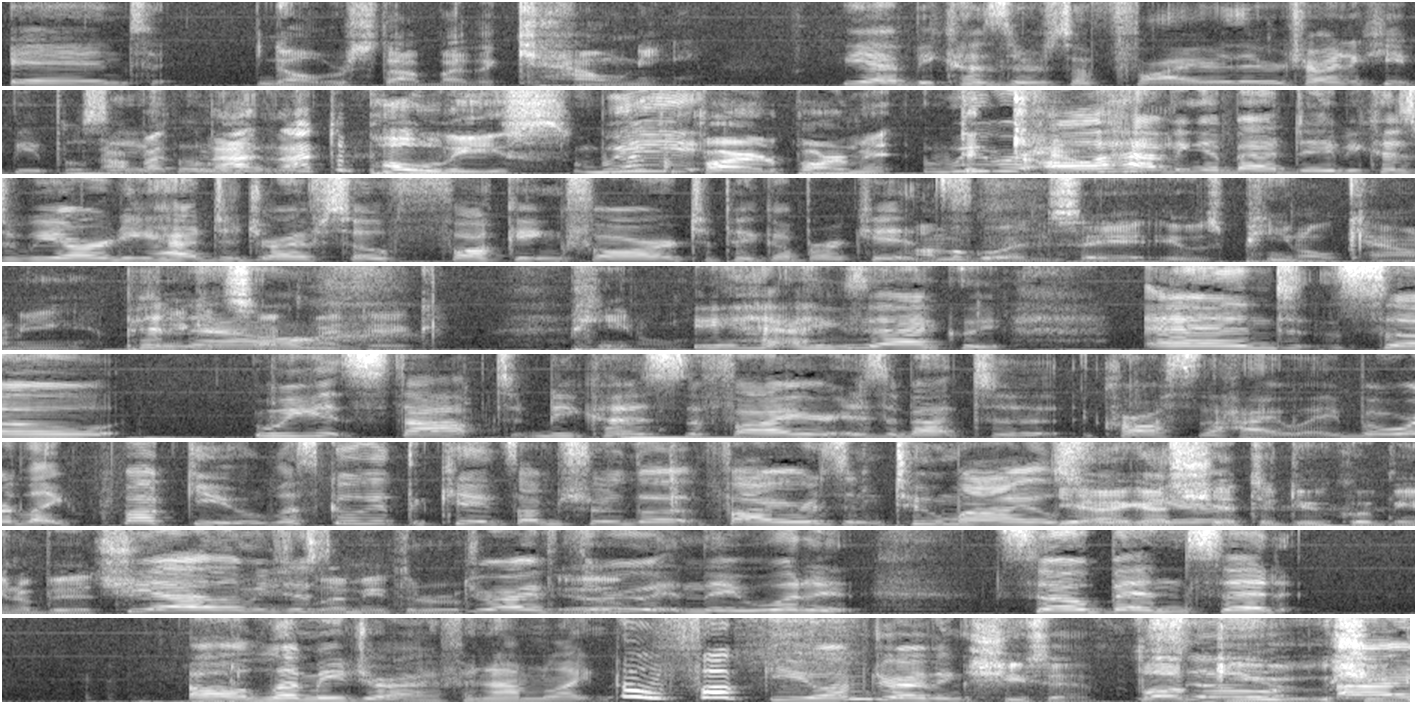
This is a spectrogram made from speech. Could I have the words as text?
and No, we're stopped by the county. Yeah because there's a fire they were trying to keep people safe Not, but not, not the police. not We- the fire department. we were all having a bad day because we already had to drive so fucking far to pick up our kids I'm gonna go ahead and say it. It was Pinal County. They can suck my dick. Pinal. yeah exactly and so we get stopped because the fire is about to cross the highway but we're like fuck you let's go get the kids i'm sure the fire isn't two miles Yeah, I got here. shit to do. Quit being a bitch. yeah let me just Let me through. drive Yep. through it and they wouldn't. So Ben said, "Oh, let me drive." And I'm like, "No, fuck you. I'm driving." She said, "Fuck So you." She I-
